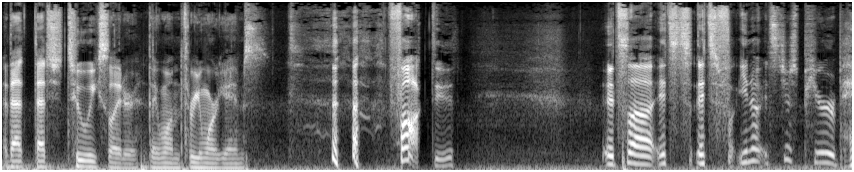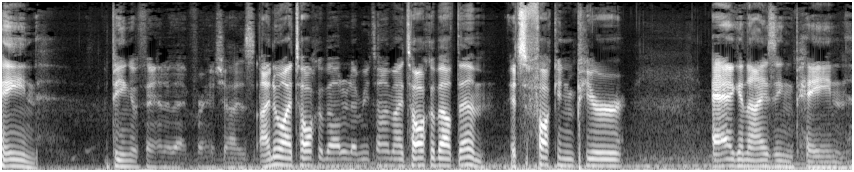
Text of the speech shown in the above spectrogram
That that's 2 weeks later. They won 3 more games. Fuck, dude. It's uh it's it's you know, it's just pure pain being a fan of that franchise. I know I talk about it every time I talk about them. It's fucking pure agonizing pain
